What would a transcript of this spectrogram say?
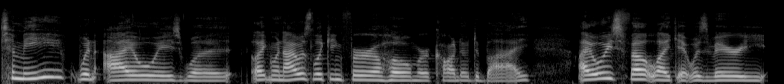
to me, when I always was like when I was looking for a home or a condo to buy, I always felt like it was very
